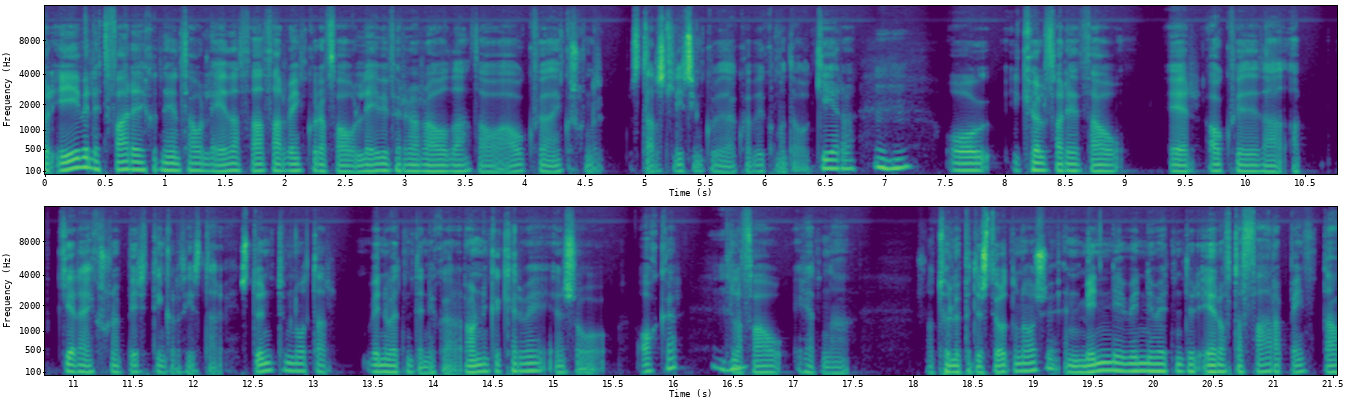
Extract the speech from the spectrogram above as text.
er yfirleitt farið einhvern veginn þá leið að það þarf einhver að fá leifi fyrir að ráða þá ákveða einhvers konar starfslýsingu eða hvað við komum á að gera. Mm og í kjölfarið þá er ákveðið að, að gera einhvers konar byrtingar á því starfi. Stundum notar vinnuvetnindin eitthvað ráningakerfi eins og okkar Mhm. til að fá hérna svona tölupettur stjórnun á þessu en minni vinnuvetindur eru ofta að fara beint á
